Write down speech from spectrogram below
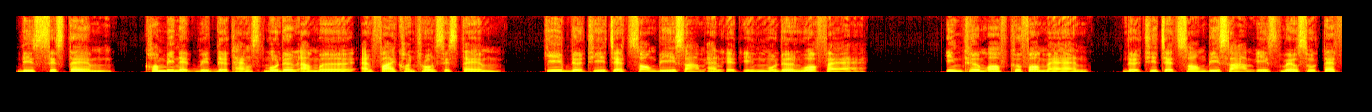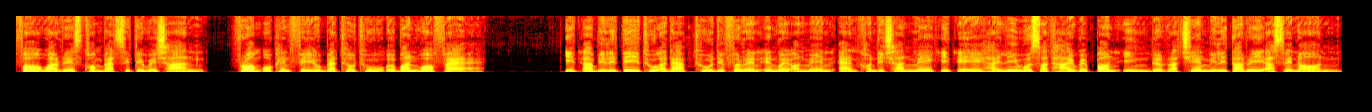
This system, combined with the tank's modern armor and fire control system, give the T-72B3 an edge in modern warfare. In terms of performance, the T-72B3 is well suited for various combat situations, from open field battle to urban warfare. Its ability to adapt to different environments and conditions make it a highly versatile weapon in the Russian military arsenal.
